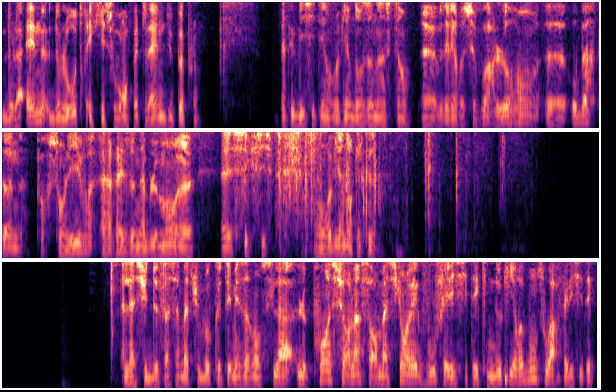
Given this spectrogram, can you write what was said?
de la haine de l'autre et qui est souvent en fait la haine du peuple. La publicité, on revient dans un instant. Euh, vous allez recevoir Laurent euh, Oberton pour son livre euh, raisonnablement sexiste. On revient dans quelques instants. La suite de face à Mathieu Bocoté, mais avant cela, le point sur l'information avec vous, Félicité Kindoki. Rebonsoir, Félicité.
